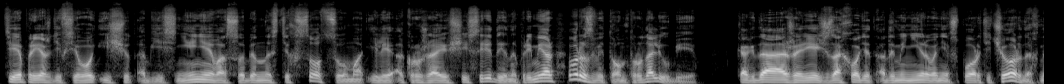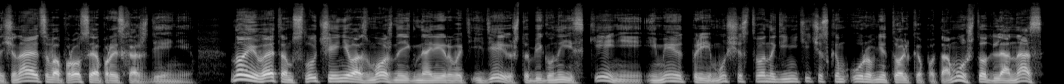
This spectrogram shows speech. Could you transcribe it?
те прежде всего ищут объяснения в особенностях социума или окружающей среды, например, в развитом трудолюбии. Когда же речь заходит о доминировании в спорте черных, начинаются вопросы о происхождении – но и в этом случае невозможно игнорировать идею, что бегуны из Кении имеют преимущество на генетическом уровне только потому, что для нас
